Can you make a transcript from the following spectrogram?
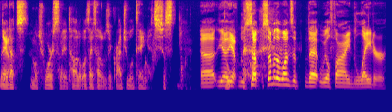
yeah. that's much worse than i thought it was i thought it was a gradual thing it's just uh yeah yeah some some of the ones that, that we'll find later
